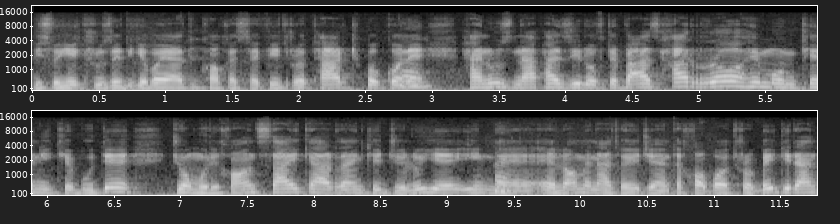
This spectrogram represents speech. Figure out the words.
21 روز دیگه باید کاخ سفید رو ترک بکنه بله. هنوز نپذیرفته و از هر راه ممکنی که بوده جمهوری خواهان سعی کردن که جلوی این بله. اعلام نتایج انتخابات رو بگیرن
